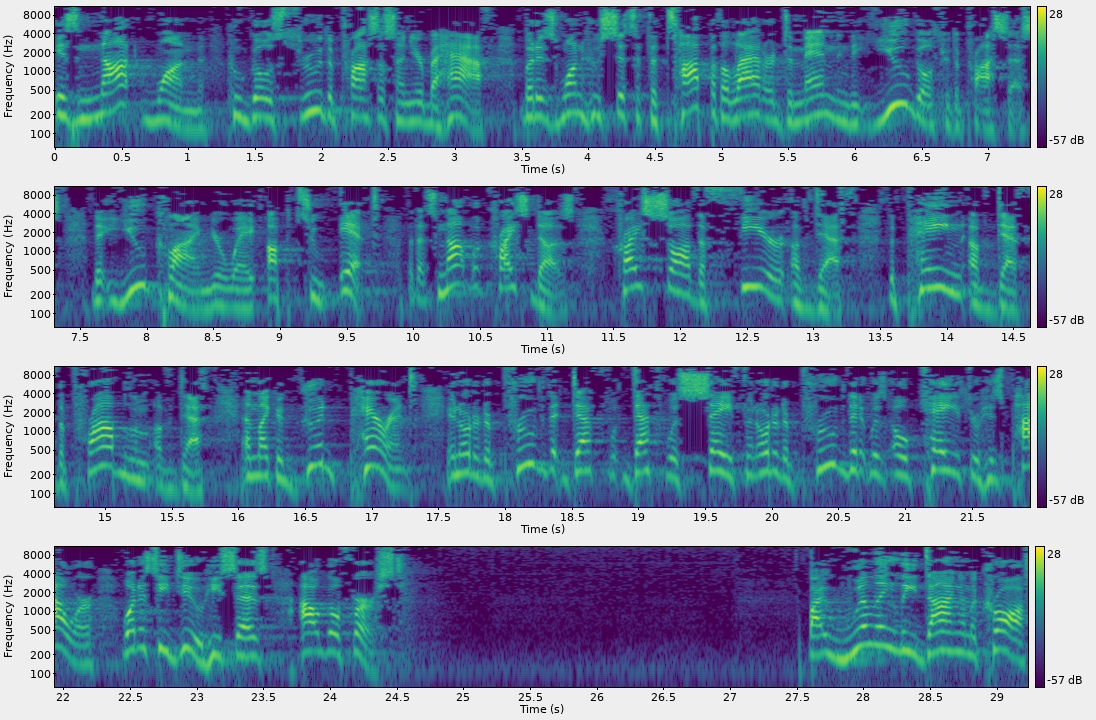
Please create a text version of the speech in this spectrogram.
is not one who goes through the process on your behalf, but is one who sits at the top of the ladder demanding that you go through the process, that you climb your way up to it. But that's not what Christ does. Christ saw the fear of death, the pain of death, the problem of death, and like a good parent, in order to prove that death, death was safe, in order to prove that it was okay through his power, what does he do? He says, I'll go first. By willingly dying on the cross,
